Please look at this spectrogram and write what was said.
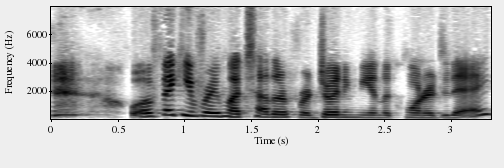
well, thank you very much, Heather, for joining me in the corner today.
